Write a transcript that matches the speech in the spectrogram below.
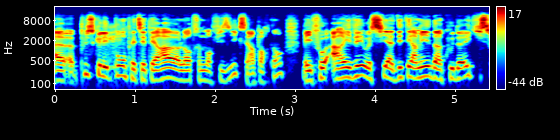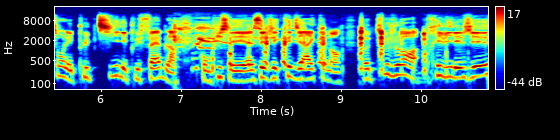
Euh, plus que les pompes, etc., l'entraînement physique, c'est important. Mais il faut arriver aussi à déterminer d'un coup d'œil qui sont les plus petits, les plus faibles, qu'on puisse les éjecter directement. Il faut toujours privilégier,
